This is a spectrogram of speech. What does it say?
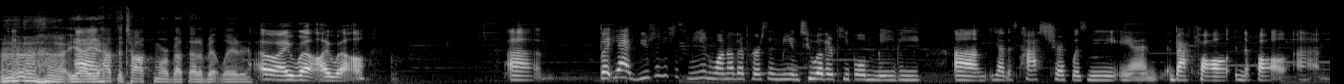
yeah, you Um, have to talk more about that a bit later. Oh, I will. I will. Um, but yeah, usually it's just me and one other person, me and two other people, maybe. Um, yeah, this past trip was me and back fall in the fall um,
